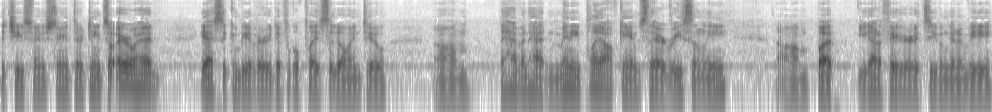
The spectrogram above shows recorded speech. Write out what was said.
The Chiefs finished 3 and 13. So Arrowhead, yes, it can be a very difficult place to go into. Um, they haven't had many playoff games there recently, um, but you got to figure it's even going to be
